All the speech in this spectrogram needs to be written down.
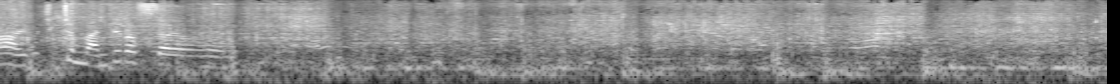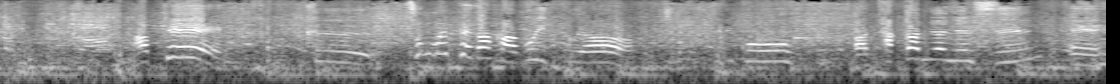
아, 이거 직접 만들었어요. 앞에 그 송물패가 가고 있고요. 그리고 아, 닭가면을 쓴, 예.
